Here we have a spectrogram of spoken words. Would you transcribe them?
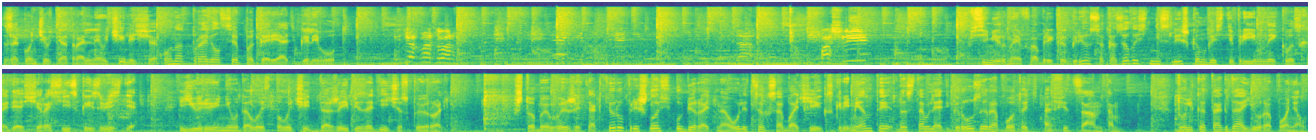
Закончив театральное училище, он отправился покорять Голливуд. Идет мотор! Да. Пошли! Всемирная фабрика грез оказалась не слишком гостеприимной к восходящей российской звезде. Юрию не удалось получить даже эпизодическую роль. Чтобы выжить, актеру пришлось убирать на улицах собачьи экскременты, доставлять грузы, работать официантом. Только тогда Юра понял,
